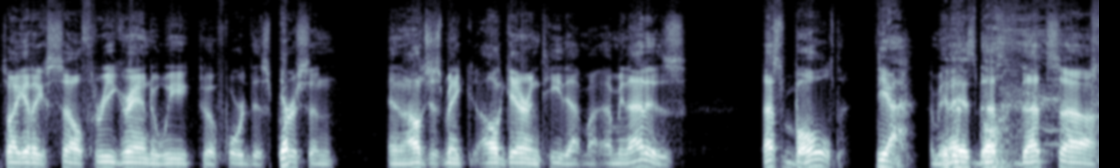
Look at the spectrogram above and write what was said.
so I got to sell three grand a week to afford this Yep. person, and I'll just make I'll guarantee that. My, I mean, that is that's bold. Yeah. I mean, it that, is that- that's uh,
